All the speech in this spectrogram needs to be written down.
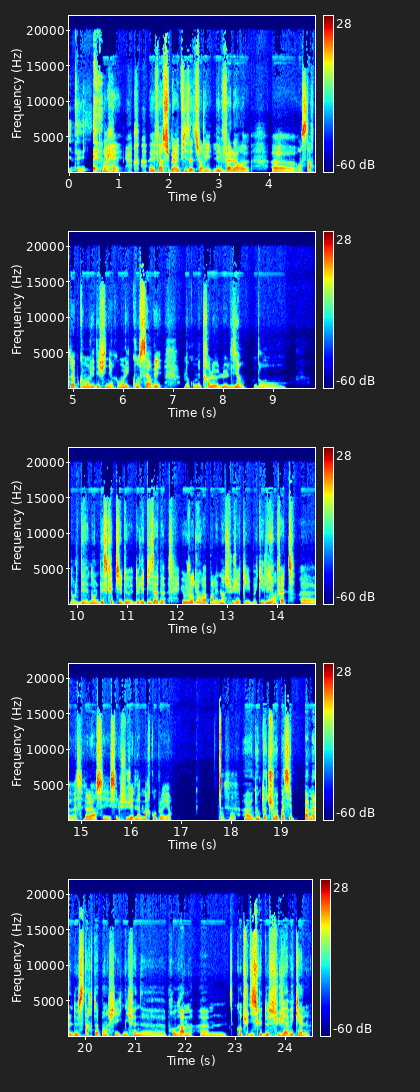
ouais, on avait fait un super épisode sur les, les valeurs euh, en startup, comment les définir, comment les conserver. Donc, on mettra le, le lien dans, dans le, dans le descriptif de, de l'épisode. Et aujourd'hui, on va parler d'un sujet qui est, bah, qui est lié en fait euh, à ces valeurs. C'est le sujet de la marque employeur. Mhm. Euh, donc toi, tu vas passer pas mal de startups hein, chez Ignition euh, Programme. Quand tu discutes de ce sujet avec elles,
